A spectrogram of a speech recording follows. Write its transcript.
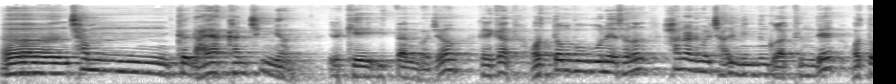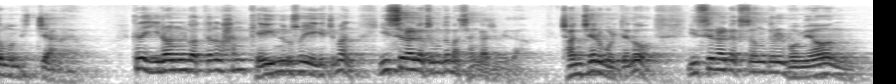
어, 참그 나약한 측면 이렇게 있다는 거죠. 그러니까 어떤 부분에서는 하나님을 잘 믿는 것 같은데 어떤 분 믿지 않아요. 근데 이런 것들은 한 개인으로서 얘기했지만 이스라엘 백성도 마찬가지입니다. 전체를 볼 때도 이스라엘 백성들을 보면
